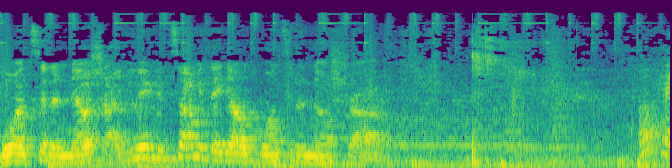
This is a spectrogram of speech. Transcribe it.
Going to the nail shop. You didn't even tell me that y'all was going to the nail shop. Okay,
